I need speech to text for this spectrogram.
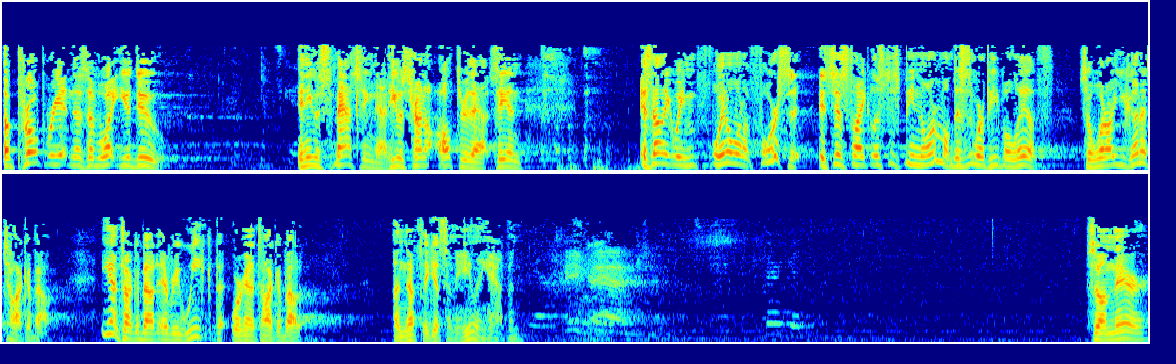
appropriateness of what you do. And he was smashing that. He was trying to alter that, saying, it's not like we, we don't want to force it. It's just like, let's just be normal. This is where people live. So, what are you going to talk about? You're going to talk about every week, but we're going to talk about enough to get some healing happen. So I'm there,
